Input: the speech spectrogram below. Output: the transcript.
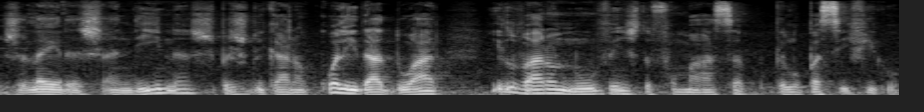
geleiras andinas, prejudicaram a qualidade do ar e levaram nuvens de fumaça pelo Pacífico.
